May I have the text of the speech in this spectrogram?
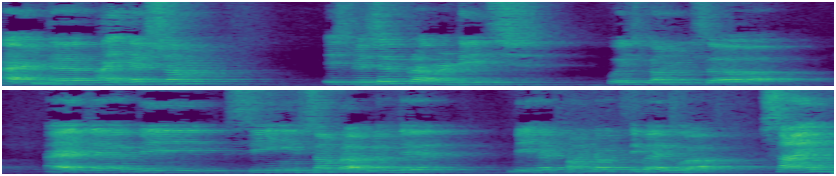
and uh, I have some special properties which comes uh, as uh, we see in some problem there we have found out the value of sin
